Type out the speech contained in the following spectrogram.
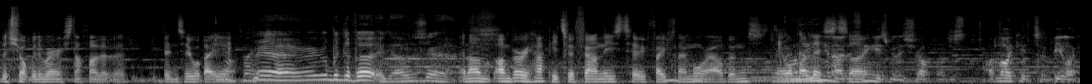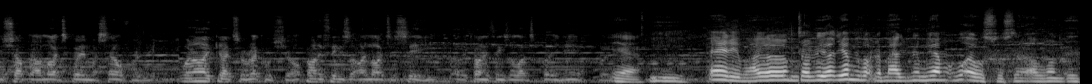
the shop with the rarest stuff I've ever been to. What about you? Oh, thanks. Yeah, with the vertigos, yeah. And I'm, I'm very happy to have found these two Faith No More albums. They're on my list. You know, so. the thing is with the shop, I just I'd like it to be like a shop that I like to go in myself. Really, when I go to a record shop, the kind of things that I like to see are the kind of things I like to put in here. really. yeah. Anyway, um, so you you haven't got the Magnum, you haven't, what else was that I wanted?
